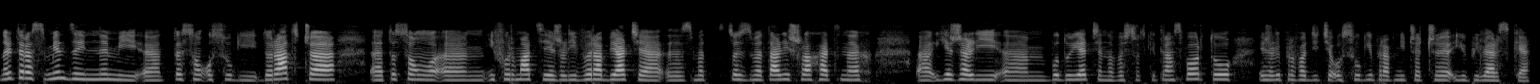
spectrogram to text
No i teraz między innymi e, to są usługi doradcze, e, to są informacje, jeżeli wyrabiacie e, coś z metali szlachetnych, jeżeli budujecie nowe środki transportu, jeżeli prowadzicie usługi prawnicze czy jubilerskie.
